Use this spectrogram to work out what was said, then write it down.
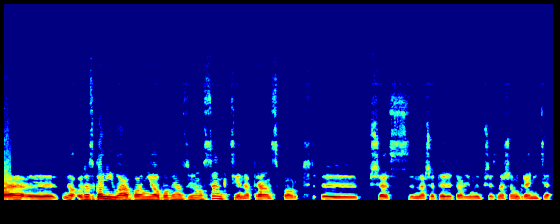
e, no, rozgoniła, bo nie obowiązują sankcje na transport e, przez nasze terytorium i przez naszą granicę.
